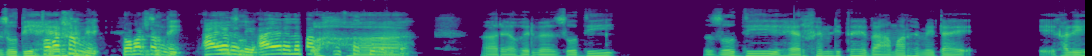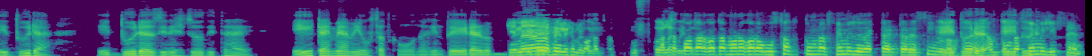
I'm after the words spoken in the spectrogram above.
যদি সবার সামনে সবার সামনে। আইআরএল আইআরএল উস্তাদ কইবা নি আরে অহির ভাই যদি যদি হের ফ্যামিলি তাহে বা আমার ফ্যামিলি তাহে খালি এই দুইটা এই দুইটা জিনিস যদি তাহে এই টাইমে আমি উস্তাদ কমো না কিন্তু এইটার আচ্ছা কথার কথা মনে করো উস্তাদ তোমরা ফ্যামিলির একটা একটা দুইটা- হ্যাঁ, তোমরা এই দুইটা- ফ্যামিলি ফ্রেন্ড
